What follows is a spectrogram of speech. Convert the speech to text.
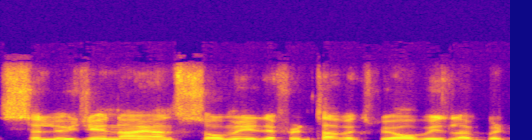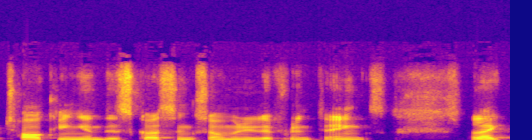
Saluji and I on so many different topics, we always like we're talking and discussing so many different things. Like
